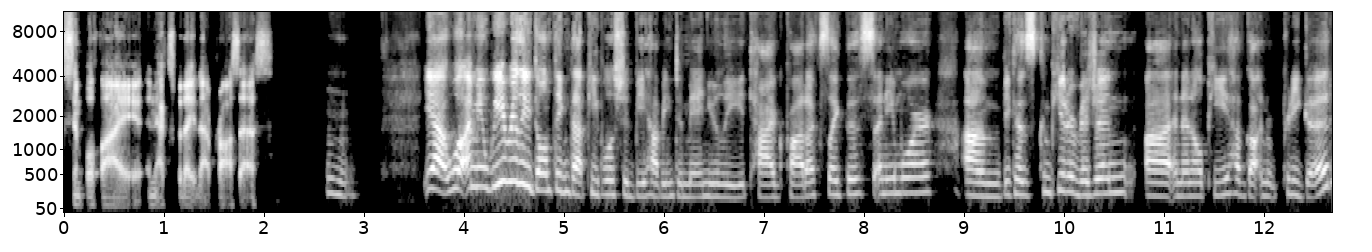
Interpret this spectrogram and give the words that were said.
simplify and expedite that process? Mm-hmm. Yeah, well, I mean, we really don't think that people should be having to manually tag products like this anymore um, because computer vision uh, and NLP have gotten pretty good.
